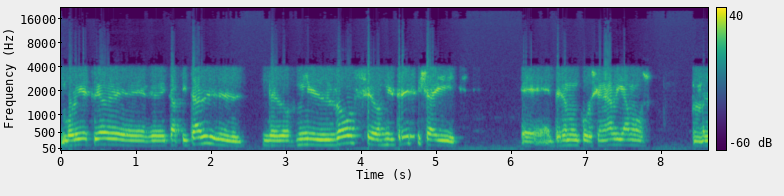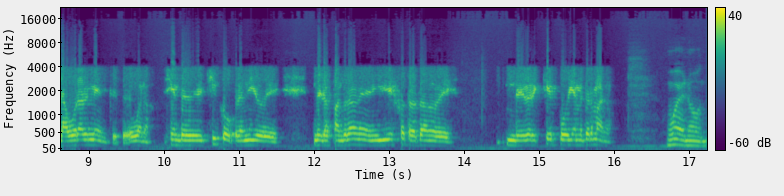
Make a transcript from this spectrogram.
volví a estudiar de, de Capital de 2012, 2013 y ya ahí eh, empezamos a incursionar, digamos, laboralmente. Pero bueno, siempre desde chico prendido de, de los pantalones de mi viejo tratando de, de ver qué podía meter mano. Bueno,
